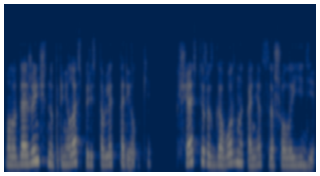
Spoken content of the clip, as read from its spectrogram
молодая женщина принялась переставлять тарелки. К счастью, разговор наконец зашел о еде.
